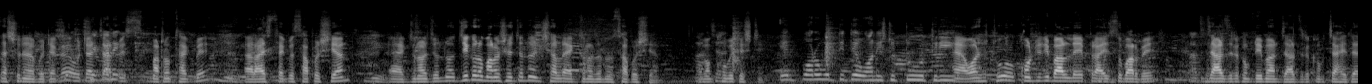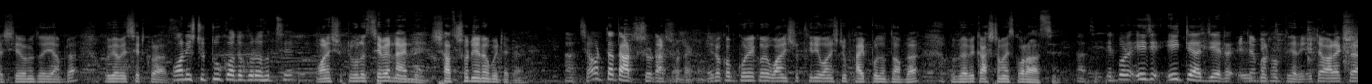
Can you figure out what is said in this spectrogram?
চারশো নিরানব্বই টাকা ওটা চার পিস মাটন থাকবে রাইস থাকবে সাপোসিয়ান একজনের জন্য যে কোনো মানুষের জন্য ইনশাল্লাহ একজনের জন্য সাপোসিয়ান এবং আচ্ছা। খুবই টেস্টি এর পরবর্তীতে one is to two to হ্যাঁ ওয়ান টু কোয়ান্টিটি বাড়লে প্রাইসও বাড়বে। আচ্ছা। যার যেরকম ডিমান্ড যার যেরকম চাহিদা সেই অনুযায়ী আমরা ওইভাবে সেট করা ওয়ান ইস টু টু কত করে হচ্ছে? ওয়ান ইস্যু টু হলো সেভেন নাইন নাইন সাতশো নিরানব্বই টাকা। আচ্ছা অর্থাৎ আটশো আটশো টাকা। এরকম করে করে one is to three one is to five পর্যন্ত আমরা ওইভাবে কাস্টমাইজ করা আছে। আচ্ছা এরপরে এই যে এইটা যে এটা মাটন তিহারি এটা আরেকটা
